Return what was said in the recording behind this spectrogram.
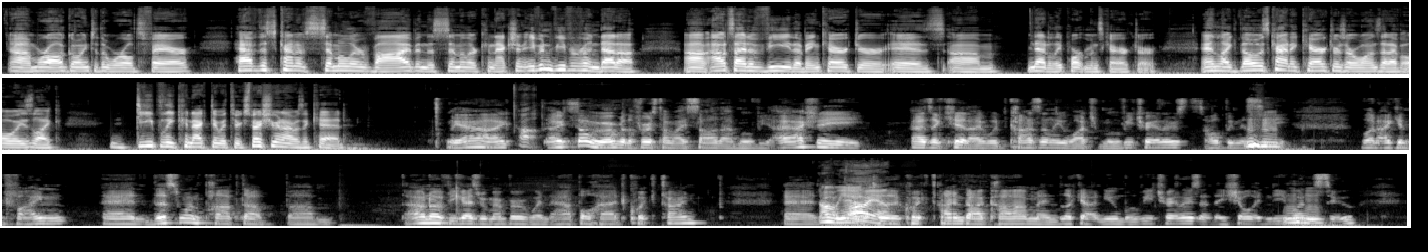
um, We're All Going to the World's Fair have this kind of similar vibe and this similar connection. Even V for Vendetta, um, outside of V, the main character is um, Natalie Portman's character, and like those kind of characters are ones that I've always like deeply connected with, you, especially when I was a kid. Yeah, I uh, I still remember the first time I saw that movie. I actually, as a kid, I would constantly watch movie trailers, hoping to mm-hmm. see what I can find. And this one popped up. Um, I don't know if you guys remember when Apple had QuickTime. And oh yeah, oh, to QuickTime.com and look at new movie trailers, and they show indie mm-hmm. ones too.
